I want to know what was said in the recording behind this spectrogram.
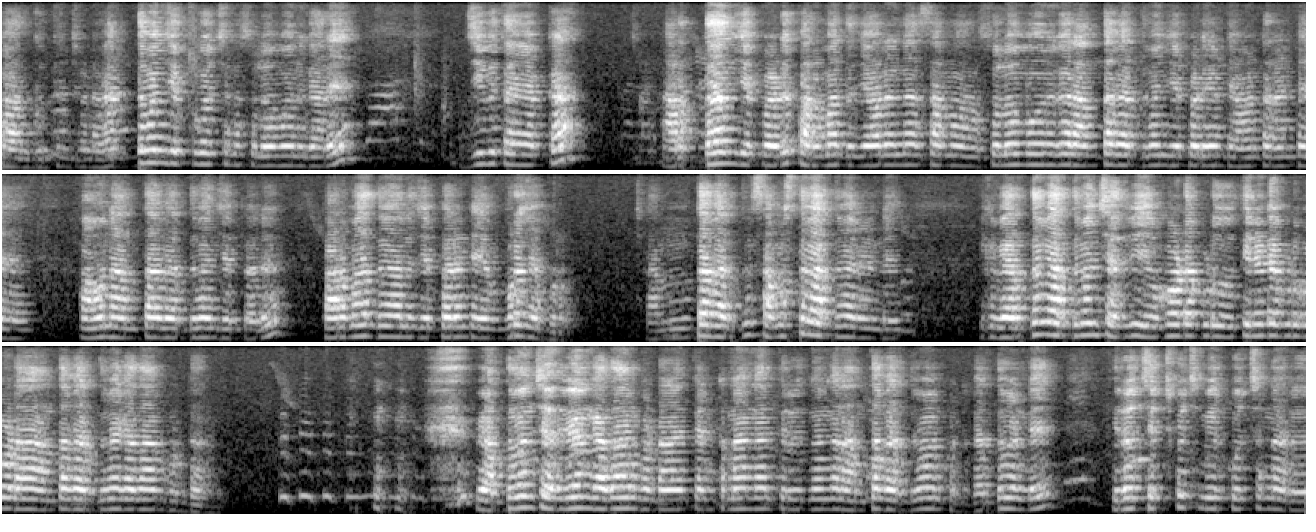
కాదు గుర్తుంచుకోండి. వ్యర్థం అని చెప్పుకొచ్చిన సులోమోని గారే జీవితం యొక్క అర్థాన్ని చెప్పాడు. పరమార్థం ఎవరైనా సమ సులోమోహన్ గారు అంతా వ్యర్థమని చెప్పాడు అంటే ఏమంటారంటే అవును అంతా వ్యర్థమని చెప్పారు పరమార్థం ఏమైనా చెప్పారంటే ఎవరు చెప్పరు. అంతా వ్యర్థం సమస్త వ్యర్థమేనండి. ఇక వ్యర్థం వ్యర్థమని చదివి ఇవ్వకూడప్పుడు తినేటప్పుడు కూడా అంతా వ్యర్థమే కదా అనుకుంటారు. వ్యర్థం అని చదివాం కదా అనుకుంటారు తింటున్నాం కానీ తిరుగుతున్నాం కానీ అంతా వ్యర్థమే అనుకుంటారు. వ్యర్థం అండి ఈరోజు చర్చకు వచ్చి మీరు కూర్చున్నారు.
